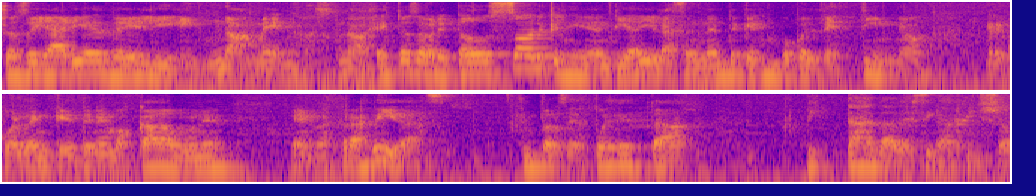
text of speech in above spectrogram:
Yo soy Aries de Lilith. No, menos. No, esto es sobre todo Sol, que es la identidad, y el ascendente, que es un poco el destino. Recuerden que tenemos cada uno en nuestras vidas. Entonces, después de esta pitada de cigarrillo,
